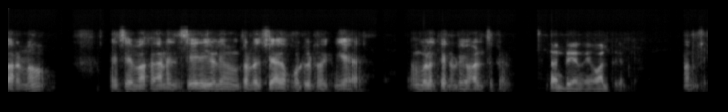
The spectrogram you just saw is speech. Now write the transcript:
வரணும். நிச்சயமாக அனைத்து செய்திகளையும் தொடர்ச்சியாக போட்டுட்டு இருக்கீங்க. உங்களுக்கு என்னுடைய வாழ்த்துக்கள். நன்றி அண்ணே வாழ்த்துக்கள் நன்றி.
